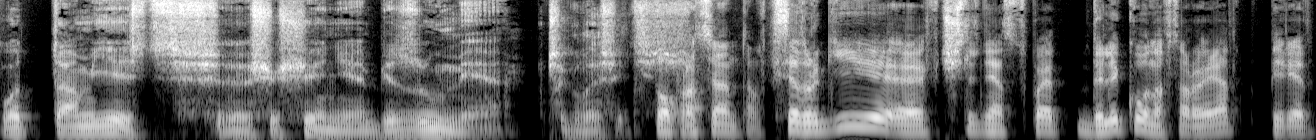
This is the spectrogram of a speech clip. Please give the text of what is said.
Вот там есть ощущение безумия, согласитесь. Сто процентов. Все другие э, впечатления отступают далеко на второй ряд перед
